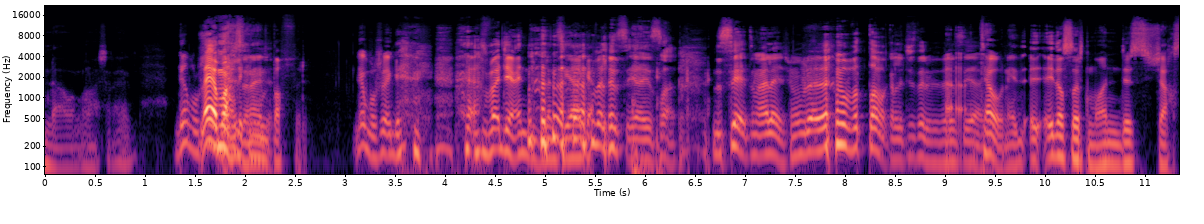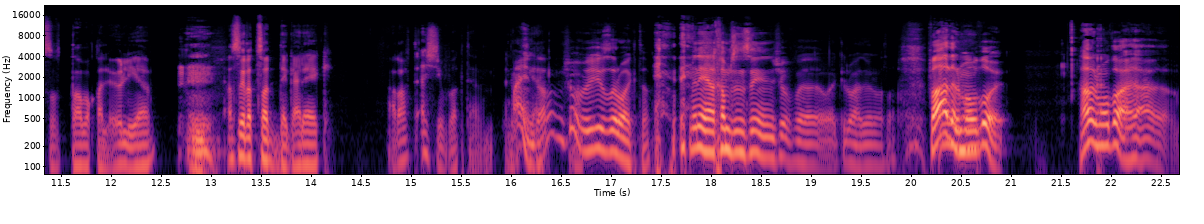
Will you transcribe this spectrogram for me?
لا والله ما الله قبل لا محزن يا إني مطفر. قبل شوي فجأة عندي بلنسياغا بلنسياغا صح. نسيت معليش. مو بال- مو بالطبق اللي تشتري في بلنسياغا توني اذا صرت مهندس شخص في الطبقة العليا أصير أتصدق عليك. عرفت؟ اشرب وقتها ما يندرى نشوف إيش يصير وقتها. من هنا خمس سنين نشوف آه، كل واحد وين وصل. فهذا الموضوع. هذا الموضوع آه،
